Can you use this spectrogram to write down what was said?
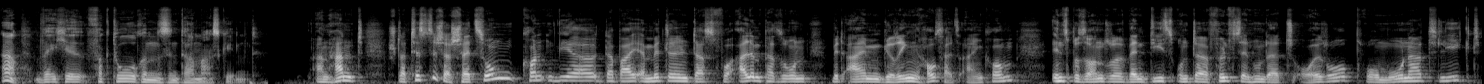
ab? Welche Faktoren sind da maßgebend? Anhand statistischer Schätzungen konnten wir dabei ermitteln, dass vor allem Personen mit einem geringen Haushaltseinkommen, insbesondere wenn dies unter 1500 Euro pro Monat liegt,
